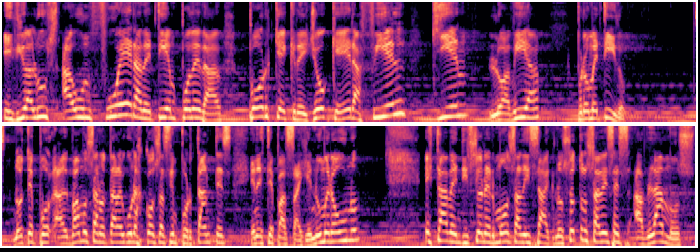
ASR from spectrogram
y dio a luz aún fuera de tiempo de edad, porque creyó que era fiel quien lo había prometido. vamos a notar algunas cosas importantes en este pasaje. Número uno, esta bendición hermosa de Isaac. Nosotros a veces hablamos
